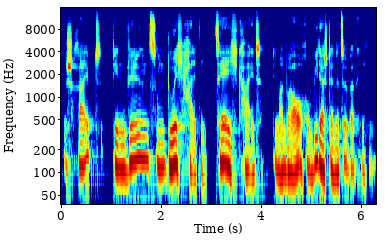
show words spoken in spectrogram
beschreibt den Willen zum Durchhalten, Zähigkeit, die man braucht, um Widerstände zu überwinden.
